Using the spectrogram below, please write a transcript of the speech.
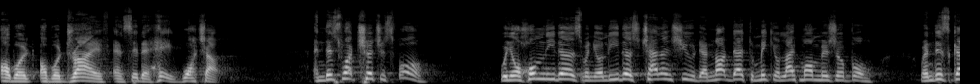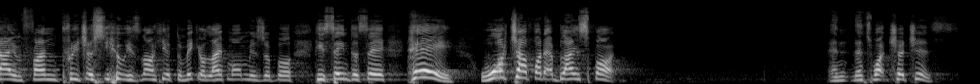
our, our drive, and say that, hey, watch out. And that's what church is for. When your home leaders, when your leaders challenge you, they're not there to make your life more miserable. When this guy in front preaches you, he's not here to make your life more miserable. He's saying to say, hey, watch out for that blind spot. And that's what church is.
